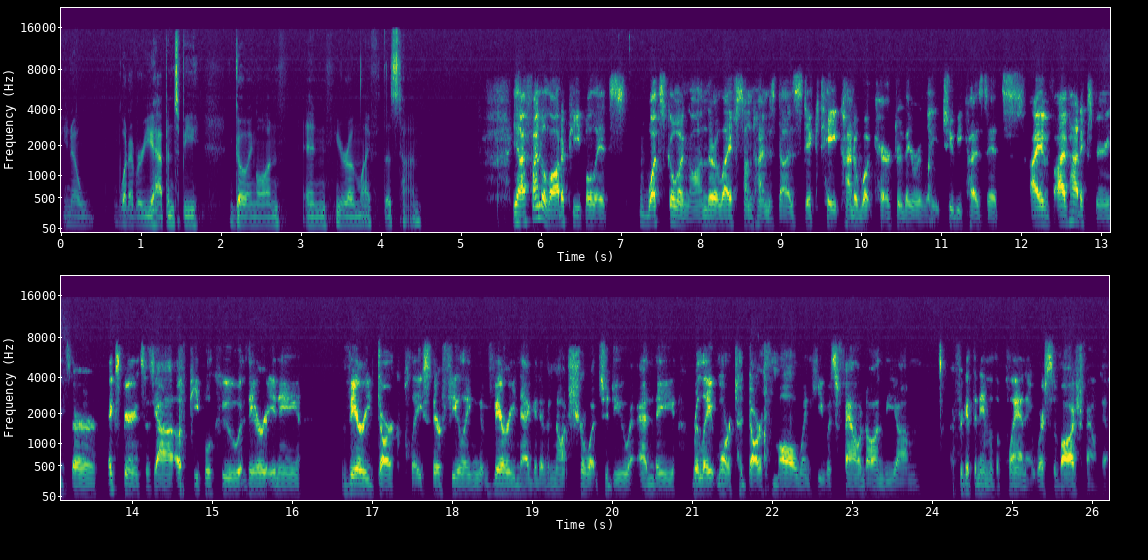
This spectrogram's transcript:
you know whatever you happen to be going on in your own life at this time yeah i find a lot of people it's what's going on their life sometimes does dictate kind of what character they relate to because it's i've i've had experience or experiences yeah of people who they're in a very dark place they're feeling very negative and not sure what to do and they relate more to darth maul when he was found on the um I forget the name of the planet where Savage found him.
